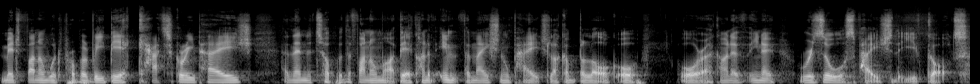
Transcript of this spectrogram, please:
mid funnel would probably be a category page. And then the top of the funnel might be a kind of informational page like a blog or or a kind of you know resource page that you've got.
